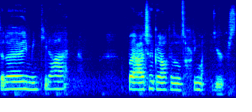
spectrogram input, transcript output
today, Minky Dot. But I took it off because it was hurting my ears.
